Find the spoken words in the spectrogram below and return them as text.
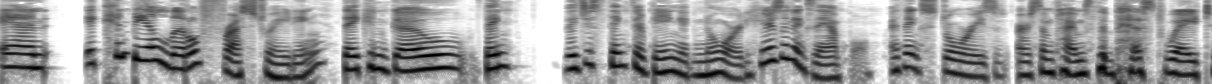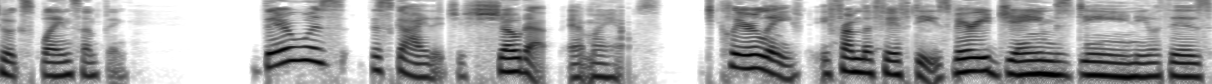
And it can be a little frustrating. They can go think they just think they're being ignored. Here's an example. I think stories are sometimes the best way to explain something. There was this guy that just showed up at my house. Clearly from the 50s, very James Dean with his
